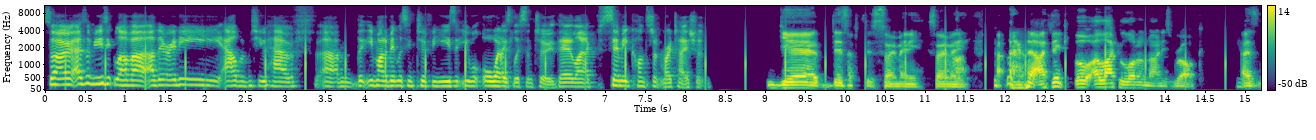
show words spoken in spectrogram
So, as a music lover, are there any albums you have um, that you might have been listening to for years that you will always listen to? They're like semi-constant rotation. Yeah, there's a, there's so many, so many. I think well, I like a lot of '90s rock as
